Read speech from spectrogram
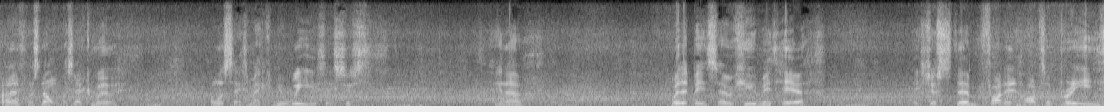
I don't know if it's not. It's making me. I won't say it's making me wheeze. It's just, you know, with it being so humid here, it's just um, finding it hard to breathe.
